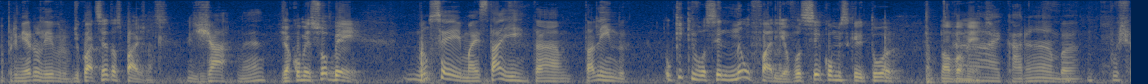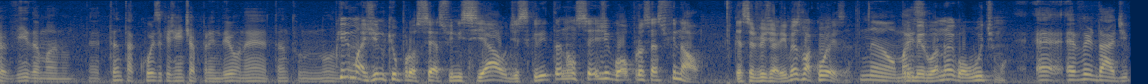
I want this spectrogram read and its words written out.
É o primeiro livro. De 400 páginas? Já, né? Já começou bem? Não sei, mas está aí, tá, tá lindo. O que, que você não faria, você como escritor, novamente? Ai, caramba. Puxa vida, mano. É tanta coisa que a gente aprendeu, né? Tanto no... Porque eu imagino que o processo inicial de escrita não seja igual ao processo final. E a cervejaria, mesma coisa. Não, mas... O primeiro ano não é igual ao último. É, é verdade.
